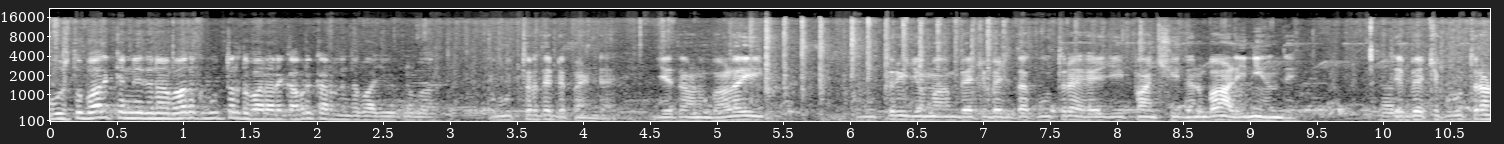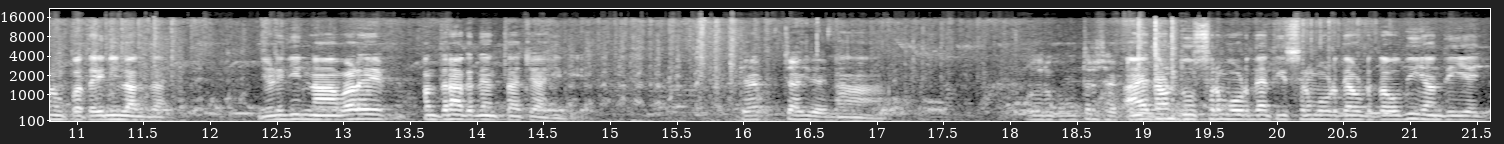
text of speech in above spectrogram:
ਉਸ ਤੋਂ ਬਾਅਦ ਕਿੰਨੇ ਦਿਨਾਂ ਬਾਅਦ ਕਬੂਤਰ ਦੁਬਾਰਾ ਰਿਕਵਰ ਕਰ ਲੈਂਦਾ ਬਾਜੀ ਉੱਡਣ ਵਾਸਤੇ? ਕਬੂਤਰ ਤੇ ਡਿਪੈਂਡ ਹੈ। ਜੇ ਤਾਂ ਹੁਣ ਬਾਹਲਾ ਹੀ ਕਬੂਤਰ ਹੀ ਜਮਾ ਵਿੱਚ ਵਿੱਚ ਤਾਂ ਕਬੂਤਰ ਹੈ ਜੀ 5-6 ਦਿਨ ਬਹਾਲ ਹੀ ਨਹੀਂ ਹੁੰਦੇ। ਤੇ ਵਿੱਚ ਕਬੂਤਰਾਂ ਨੂੰ ਪਤਾ ਹੀ ਨਹੀਂ ਲੱਗਦਾ। ਜਾਣੀ ਦੀ ਨਾਂ ਵਾਲੇ 15 ਕੁ ਦਿਨ ਤਾਂ ਚਾਹੀਦੇ ਆ। ਗੈਪ ਚਾਹੀਦਾ ਇਹਨਾਂ ਹਾਂ। ਉਹਦੇ ਨੂੰ ਕਬੂਤਰ ਛੱਡ ਐਂ ਤਾਂ ਹੁਣ ਦੂਸਰ ਮੋੜਦੇ ਆ ਤੀਸਰ ਮੋੜਦੇ ਆ ਉੱਡ ਤਾਂ ਉਹ ਵੀ ਜਾਂਦੀ ਹੈ ਜੀ।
